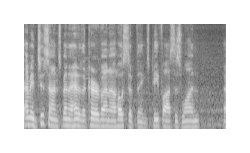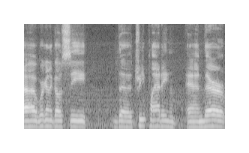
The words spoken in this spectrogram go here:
I, mean Tucson's been ahead of the curve on a host of things. PFAS is one. Uh, we're going to go see the tree planting, and they're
